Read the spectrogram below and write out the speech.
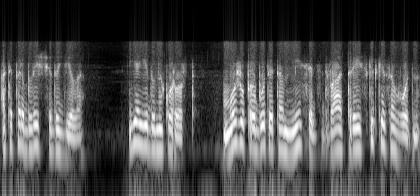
А тепер ближче до діла. Я їду на курорт. Можу пробути там місяць, два, три, скільки завгодно.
